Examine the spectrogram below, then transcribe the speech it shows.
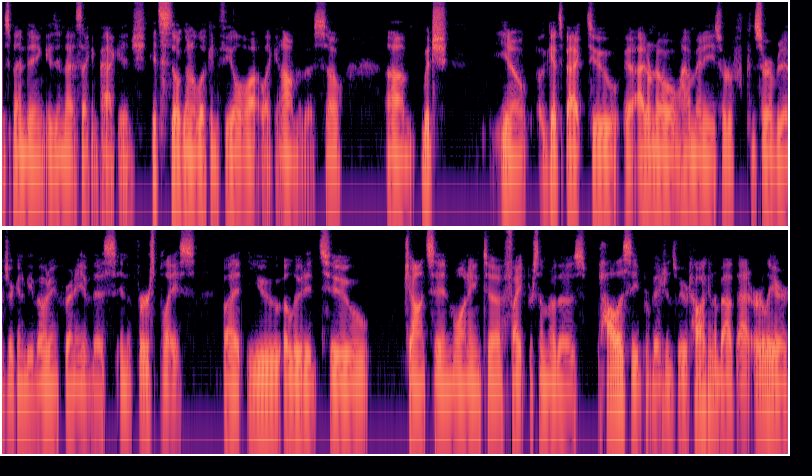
spending is in that second package. It's still going to look and feel a lot like an omnibus. So, um, which you know gets back to I don't know how many sort of conservatives are going to be voting for any of this in the first place, but you alluded to Johnson wanting to fight for some of those policy provisions. We were talking about that earlier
